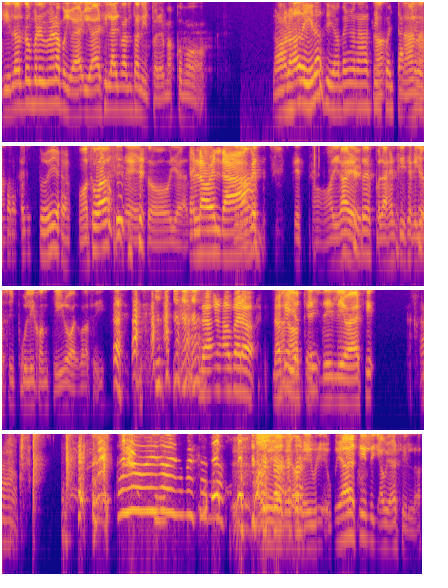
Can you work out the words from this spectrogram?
y, los nombres primero porque iba, iba, a decirle algo a Anthony, pero es más como. No, no, dilo, si yo no tengo nada así importante no, no. para estudies. ¿Cómo tú vas a decir eso? Ya. es la verdad. Que, que, no, diga eso, después la gente dice que yo soy puli contigo o algo así. no, no, pero. No, que yo. Que, estoy... Le iba a decir. Ajá voy a decirlo, ya voy a decirlo.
